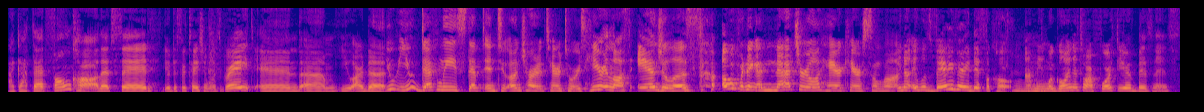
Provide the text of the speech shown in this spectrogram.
I got that phone call that said your dissertation was great and um, you are done. You you definitely stepped into uncharted territories here in Los Angeles, opening a natural hair care salon. You know, it was very very difficult. Mm-hmm. I mean, we're going into our fourth year of business.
